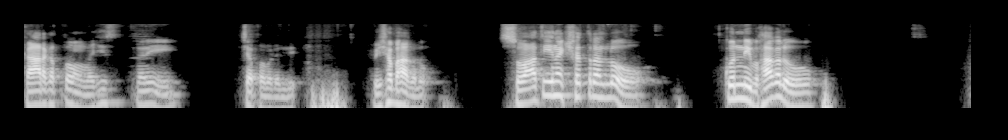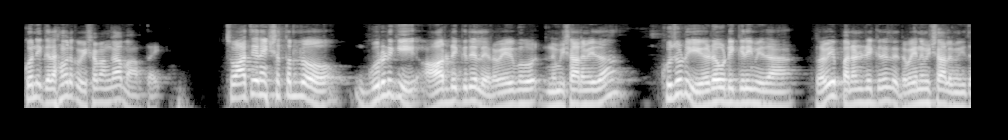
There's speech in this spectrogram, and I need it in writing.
కారకత్వం వహిస్తుందని చెప్పబడింది. విషభాగలు. స్వాతి నక్షత్రంలో కొన్ని భాగలు కొన్ని గ్రహములకు విషమంగా మారుతాయి. స్వాతి నక్షత్రంలో గురుడికి ఆరు డిగ్రీల ఇరవై నిమిషాల మీద కుజుడు ఏడవ డిగ్రీ మీద రవి పన్నెండు డిగ్రీల ఇరవై నిమిషాల మీద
